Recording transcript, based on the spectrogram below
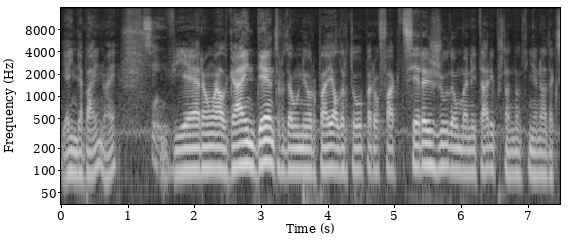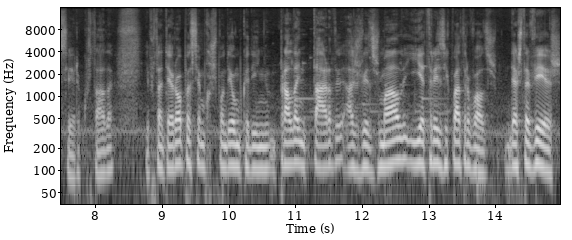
e ainda bem, não é? Sim. Vieram alguém dentro da União Europeia alertou para o facto de ser ajuda humanitária e, portanto, não tinha nada que ser cortada. E, portanto, a Europa sempre respondeu um bocadinho, para além de tarde, às vezes mal, e a três e quatro vozes. Desta vez,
